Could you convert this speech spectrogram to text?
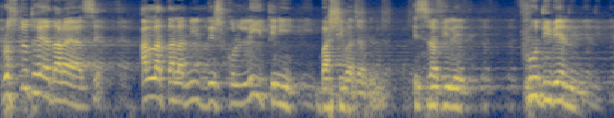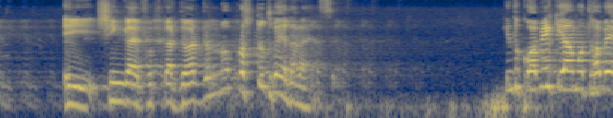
প্রস্তুত হয়ে দাঁড়ায় আছে। আল্লাহ তালা নির্দেশ করলেই তিনি বাঁশি বাজাবেন। ইসরাফিলে ফু দিবেন। এই সিংগায় ফুৎকার দেওয়ার জন্য প্রস্তুত হয়ে দাঁড়ায় আছে। কিন্তু কবে কেয়ামত হবে?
